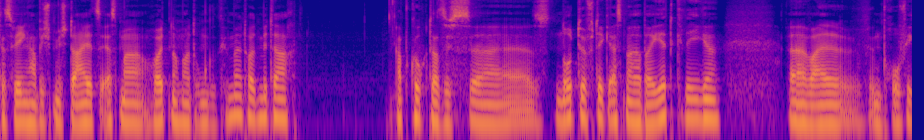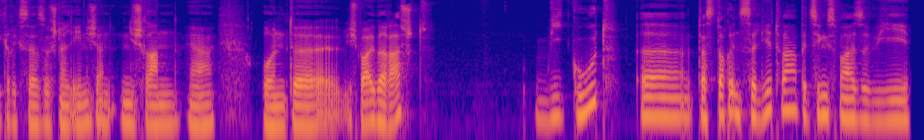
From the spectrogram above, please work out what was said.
deswegen habe ich mich da jetzt erstmal heute nochmal drum gekümmert, heute Mittag. Hab guckt, dass ich es äh, notdürftig erstmal repariert kriege, äh, weil ein Profi kriegst du ja so schnell eh nicht, an, nicht ran, ja. Und äh, ich war überrascht, wie gut äh, das doch installiert war, beziehungsweise wie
